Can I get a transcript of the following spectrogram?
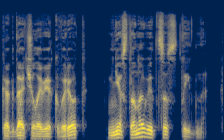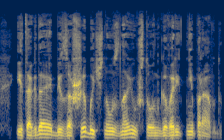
Когда человек врет, мне становится стыдно, и тогда я безошибочно узнаю, что он говорит неправду.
